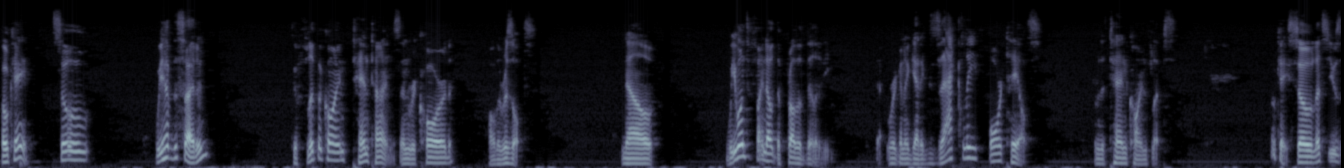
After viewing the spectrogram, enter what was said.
Okay, so we have decided to flip a coin 10 times and record all the results. Now, we want to find out the probability that we're going to get exactly 4 tails from the 10 coin flips. Okay, so let's use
